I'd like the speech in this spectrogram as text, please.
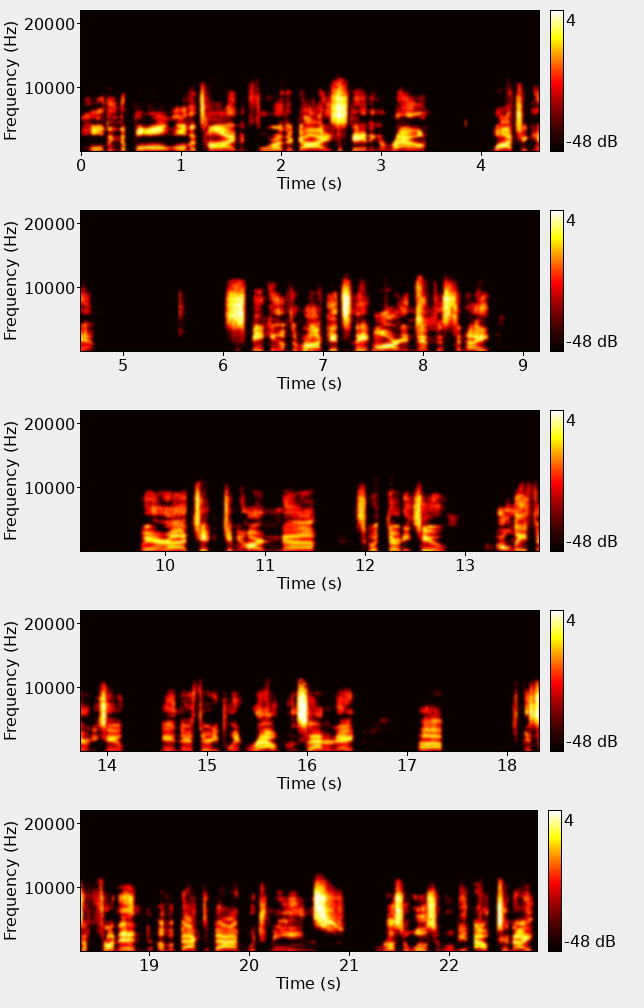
holding the ball all the time and four other guys standing around watching him. Speaking of the Rockets, they are in Memphis tonight, where uh, J- Jimmy Harden uh, scored 32, only 32 in their 30 point rout on Saturday. Uh, it's the front end of a back to back, which means Russell Wilson will be out tonight.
